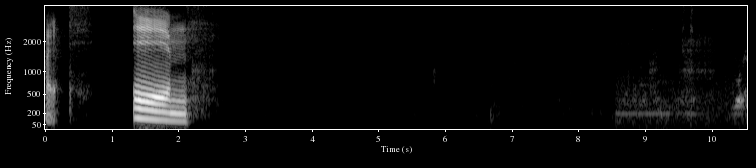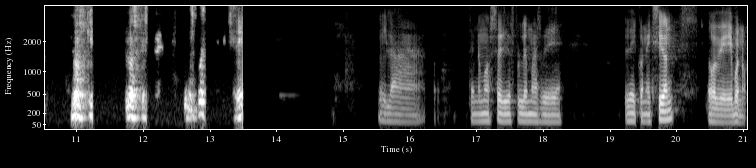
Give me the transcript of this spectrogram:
Vaya. Eh... Los que, los que después la... tenemos serios problemas de, de conexión o de, bueno,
